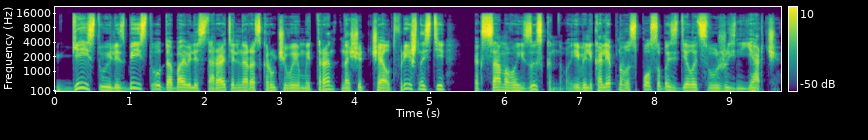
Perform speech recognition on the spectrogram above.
К гейству и лесбийству добавили старательно раскручиваемый тренд насчет чайлдфришности как самого изысканного и великолепного способа сделать свою жизнь ярче,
